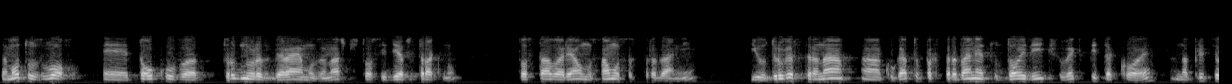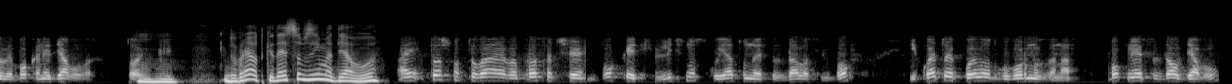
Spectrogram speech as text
самото зло е толкова трудно разбираемо за нас, че то седи абстрактно, то става реално само със страдание. И от друга страна, а, когато пък страданието дойде и човек пита кой е, на прицел е Бог, а не дявола. Той е mm-hmm. Добре, откъде се взима дявола? Ай, точно това е въпросът, че Бог е личност, която не е създала с любов и която е поела отговорност за нас. Бог не е създал дявол,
